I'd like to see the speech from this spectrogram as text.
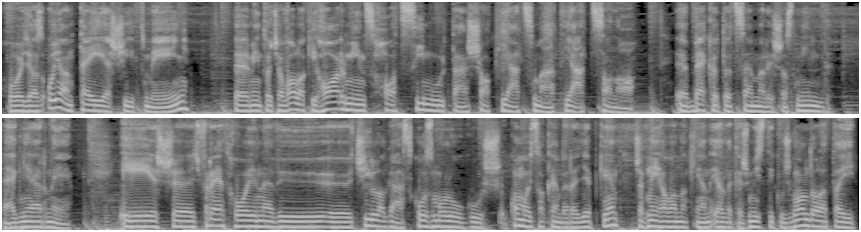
hogy az olyan teljesítmény, mint hogyha valaki 36 szimultán sakjátszmát játszana bekötött szemmel, és azt mind megnyerné. És egy Fred Hoy nevű csillagász, kozmológus, komoly szakember egyébként, csak néha vannak ilyen érdekes, misztikus gondolatai,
